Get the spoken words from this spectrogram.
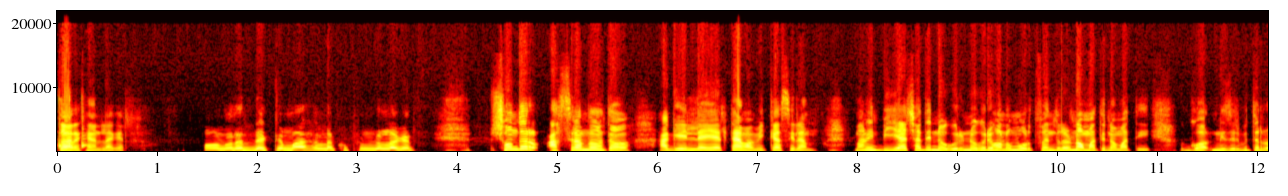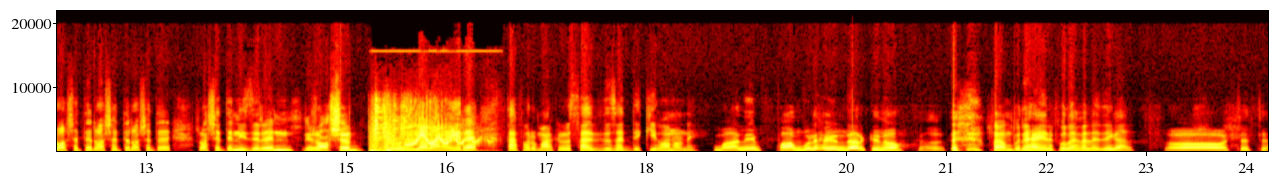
তো আর খেয়াল লাগে। অনরে দেখতে মাশাআল্লাহ খুব সুন্দর লাগে। সুন্দর আসছিলাম তো তো আগে টাইম আমি কাছিলাম মানে বিয়া শাদি নগরী নগরী হলো মুরত ফেন্দিল নমাতি নমাতি। নিজের ভিতর রসাতে রসাতে রসাতে রসাতে নিজের রসের বানাই রে তারপর মার্কেটের সাইড দিতে সাইড দেখি হন অনে মানে পাম বলে হেন আর কি no পাম্পুরে হাইরে ফুলাই ফেলে দিয়ে গাল। ও আচ্ছা আচ্ছা।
